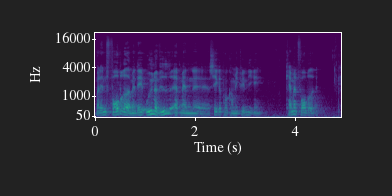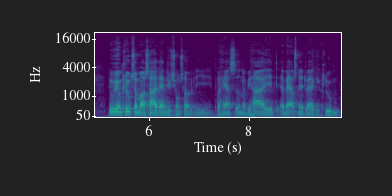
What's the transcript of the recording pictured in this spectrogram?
Hvordan forbereder man det, uden at vide, at man øh, er sikker på at komme i kvindeligaen? Kan man forberede det? Nu er vi jo en klub, som også har et andet divisionshold i, på herresiden, og vi har et erhvervsnetværk i klubben,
